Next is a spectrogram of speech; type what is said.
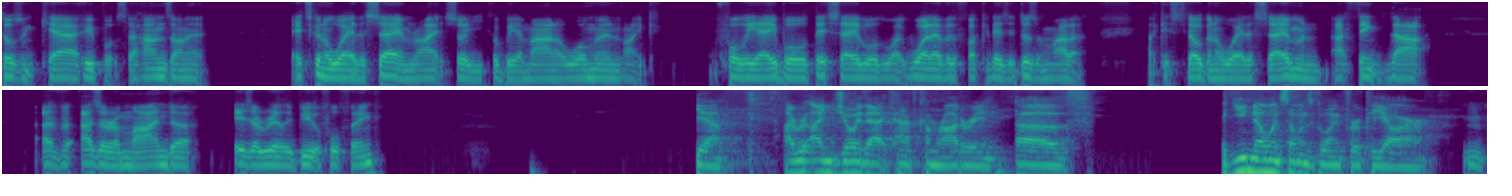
doesn't care who puts their hands on it it's going to weigh the same, right? So you could be a man or woman, like fully able, disabled, like whatever the fuck it is, it doesn't matter. like it's still going to weigh the same. And I think that as a reminder is a really beautiful thing. Yeah. I, re- I enjoy that kind of camaraderie of like, you know, when someone's going for a PR, mm.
